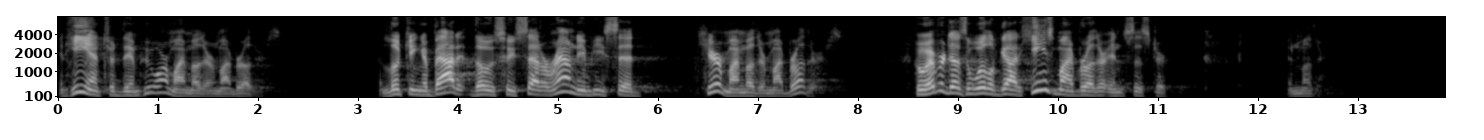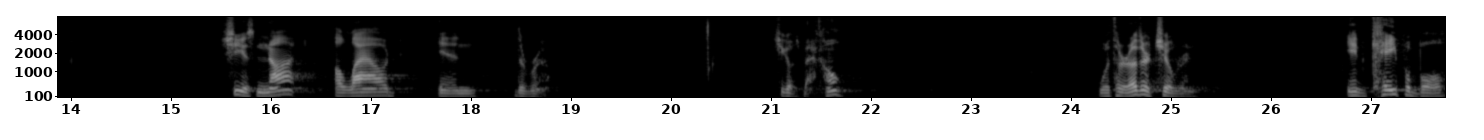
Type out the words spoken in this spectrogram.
And he answered them, Who are my mother and my brothers? And looking about at those who sat around him, he said, Here are my mother and my brothers. Whoever does the will of God, he's my brother and sister and mother. She is not allowed in the room. She goes back home with her other children, incapable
